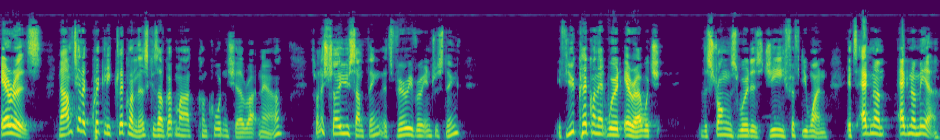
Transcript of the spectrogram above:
Errors. Now I'm just going to quickly click on this because I've got my concordance here right now. I just want to show you something that's very, very interesting. If you click on that word error, which the Strong's word is G51, it's agnom- agnomia.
